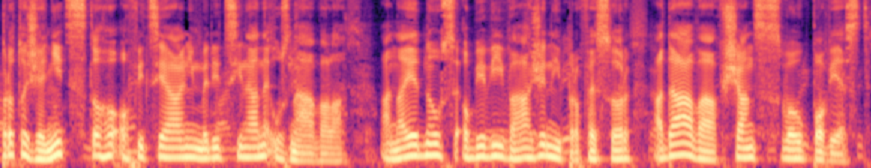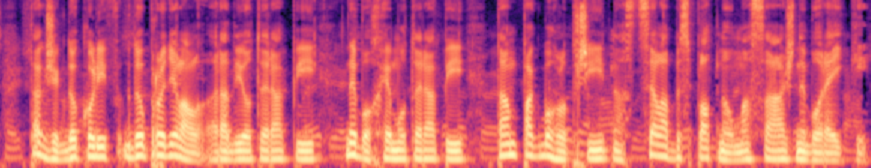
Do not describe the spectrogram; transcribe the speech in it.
Protože nic z toho oficiální medicína neuznávala a najednou se objeví vážený profesor a dává v šanc svou pověst. Takže kdokoliv, kdo prodělal radioterapii nebo chemoterapii, tam pak mohl přijít na zcela bezplatnou masáž nebo rejky.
